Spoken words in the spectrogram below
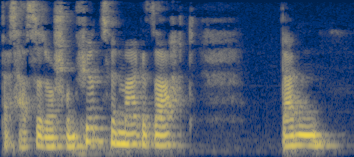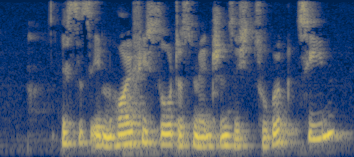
das hast du doch schon 14 Mal gesagt, dann ist es eben häufig so, dass Menschen sich zurückziehen.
